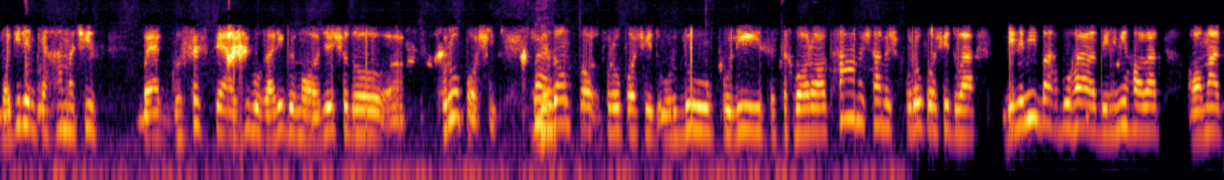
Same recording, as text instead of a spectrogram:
ما دیدیم که همه چیز با یک گسست عجیب و غریب مواجه شد و فرو پاشید. نظام فرو پاشید اردو پلیس استخبارات همش همش فرو پاشید و دینمی بهبوها دینمی حالت آمد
